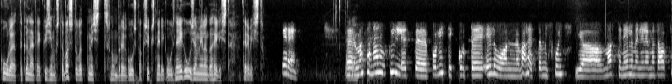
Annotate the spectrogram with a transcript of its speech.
kuulajate kõnede ja küsimuste vastuvõtmist numbril kuus, kaks, üks, neli, kuus, neli, kuus ja meil on ka helistaja, tervist. tere, tere., ma saan aru küll, et äh, poliitikute elu on valetamiskunst ja Martin Helmenile ma tahaks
